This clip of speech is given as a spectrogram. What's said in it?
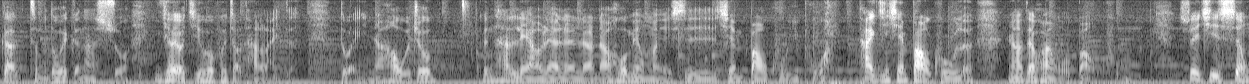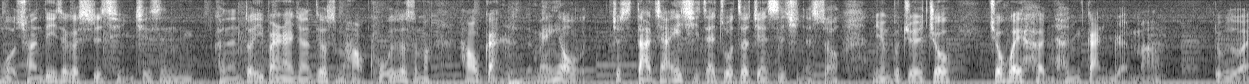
个怎么都会跟她说，以后有机会会找她来的，对，然后我就跟她聊聊聊聊，然后后面我们也是先爆哭一波，她已经先爆哭了，然后再换我爆哭。所以其实圣火传递这个事情，其实你可能对一般人来讲，这有什么好哭，这有什么好感人的？没有，就是大家一起在做这件事情的时候，你们不觉得就就会很很感人吗？对不对？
